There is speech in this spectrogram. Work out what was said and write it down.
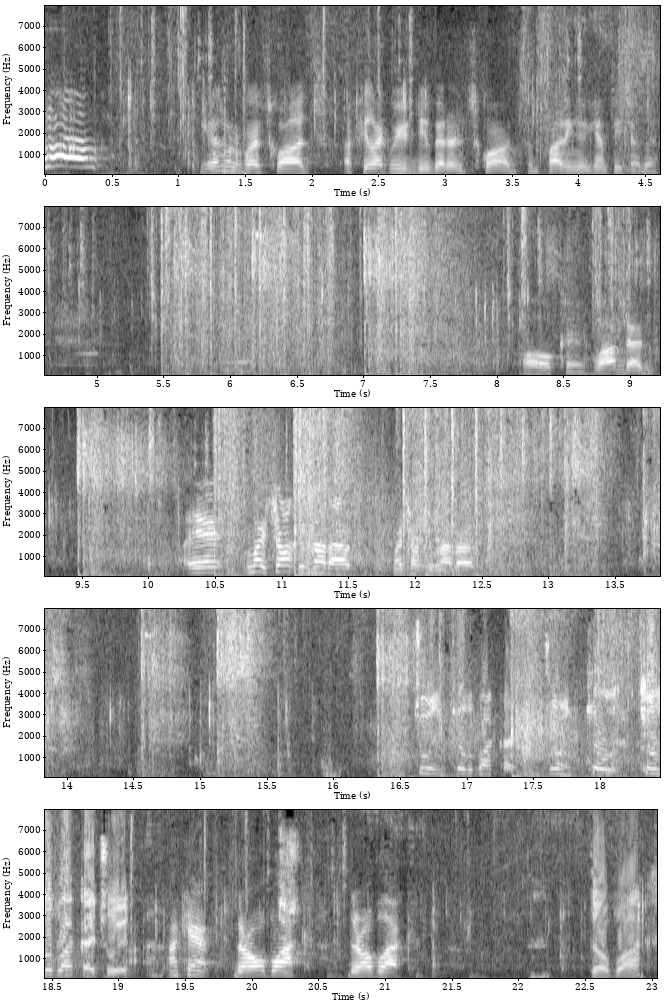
Ah! You guys want to play squads? I feel like we would do better in squads than fighting against each other. Oh, okay. Well, I'm dead. Eh, my shock is not out. My shock is not out. Julian, kill the black guy. Julian, kill kill the black guy, Julian. I can't. They're all black. They're all black. They're all black?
